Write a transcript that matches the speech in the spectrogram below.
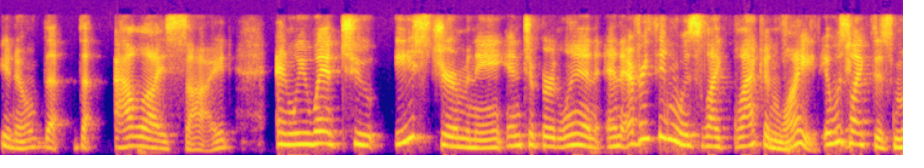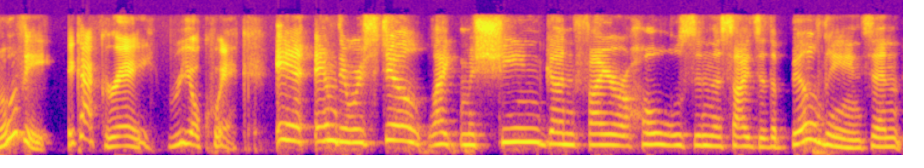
you know, the the Allies side, and we went to East Germany into Berlin, and everything was like black and white. It was like this movie. It got gray real quick. And, and there were still like machine gun fire holes in the sides of the buildings and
